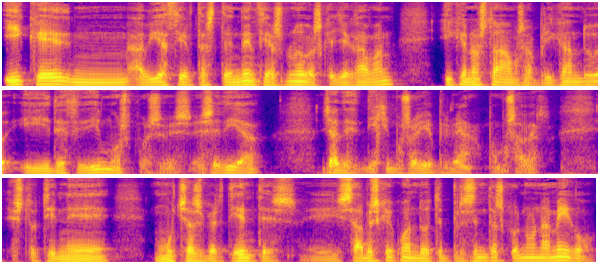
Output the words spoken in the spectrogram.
y que mm, había ciertas tendencias nuevas que llegaban y que no estábamos aplicando y decidimos pues ese día ya dijimos, oye, primero, vamos a ver, esto tiene muchas vertientes. Y sabes que cuando te presentas con un amigo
